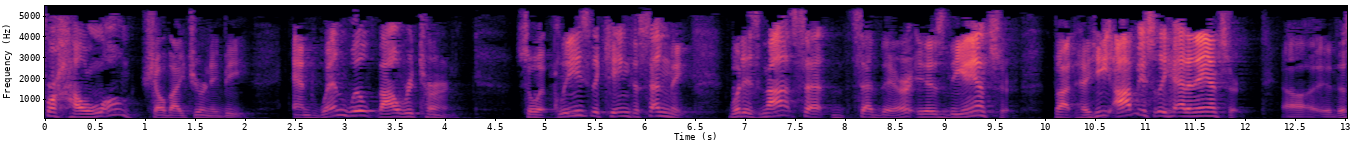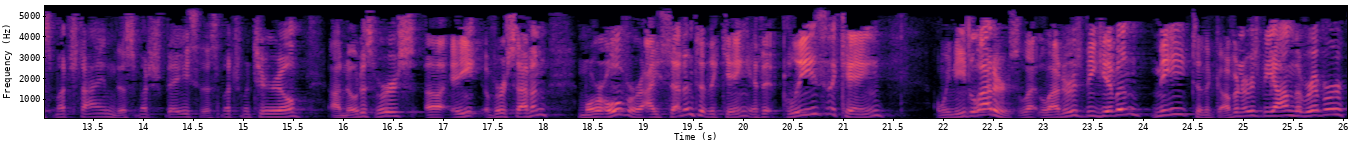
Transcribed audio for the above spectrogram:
For how long shall thy journey be? And when wilt thou return? So it pleased the king to send me. What is not said, said there is the answer. But he obviously had an answer. Uh, this much time, this much space, this much material. Uh, notice verse uh, 8, verse 7. Moreover, I said unto the king, if it please the king, We need letters. Let letters be given me to the governors beyond the river,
